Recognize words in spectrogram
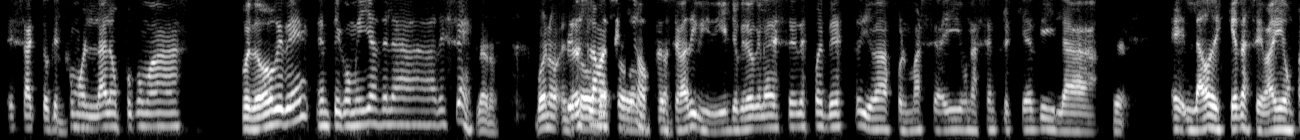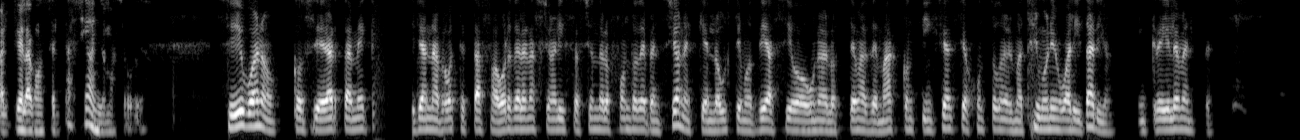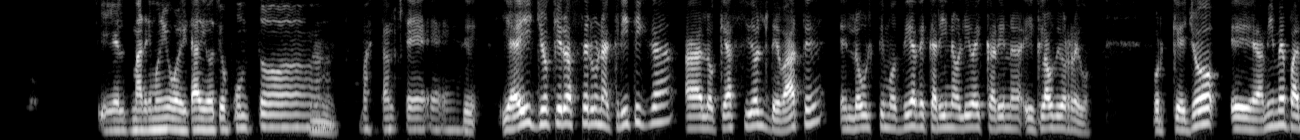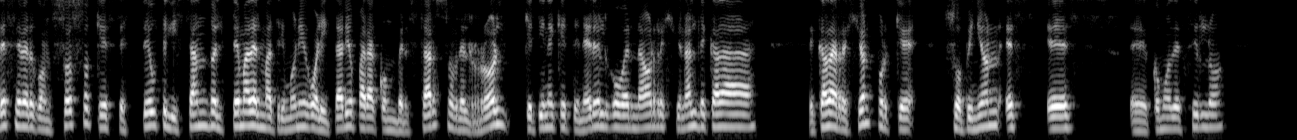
exacto, que es mm. como el ala un poco más progre, entre comillas, de la DC. Claro. Bueno, pero eso la caso... pero se va a dividir. Yo creo que la DC después de esto iba a formarse ahí una centro izquierda y la, el lado de izquierda se va a ir a un partido de la concertación, lo más seguro. Sí, bueno, considerar también que Jan Aposte está a favor de la nacionalización de los fondos de pensiones, que en los últimos días ha sido uno de los temas de más contingencia junto con el matrimonio igualitario, increíblemente. Sí, el matrimonio igualitario, otro punto mm. bastante... Sí. Y ahí yo quiero hacer una crítica a lo que ha sido el debate en los últimos días de Karina Oliva y, Karina, y Claudio Rego. Porque yo, eh, a mí me parece vergonzoso que se esté utilizando el tema del matrimonio igualitario para conversar sobre el rol que tiene que tener el gobernador regional de cada, de cada región, porque su opinión es, es eh, ¿cómo decirlo?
